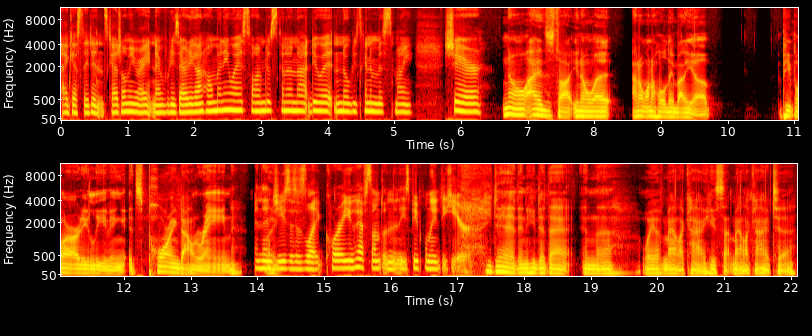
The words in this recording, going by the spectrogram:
I guess they didn't schedule me right, and everybody's already gone home anyway, so I'm just gonna not do it, and nobody's gonna miss my share. No, I just thought, you know what? I don't want to hold anybody up. People are already leaving. It's pouring down rain. And then Like- Jesus is like, Corey, you have something that these people need to hear. He did, and he did that in the way of Malachi. He sent Malachi to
